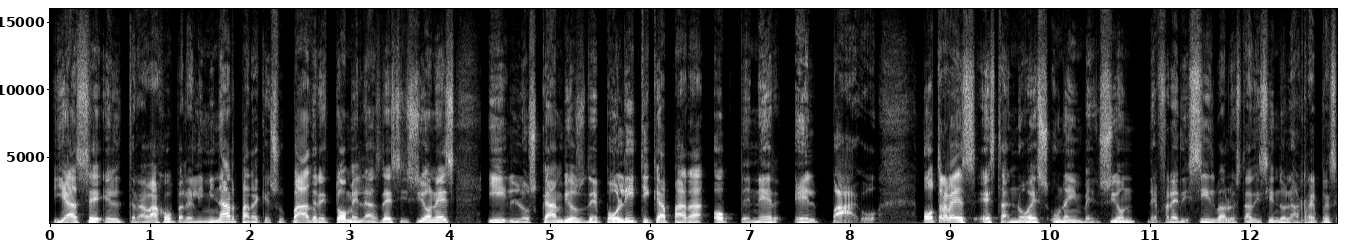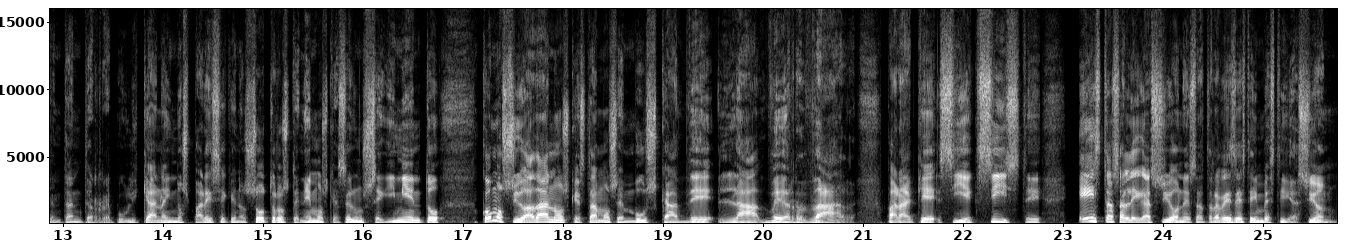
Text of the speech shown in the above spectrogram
y hace el trabajo preliminar para que su padre tome las decisiones y los cambios de política para obtener el pago. Otra vez, esta no es una invención de Freddy Silva, lo está diciendo la representante republicana y nos parece que nosotros tenemos que hacer un seguimiento como ciudadanos que estamos en busca de la verdad, para que si existe estas alegaciones a través de esta investigación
